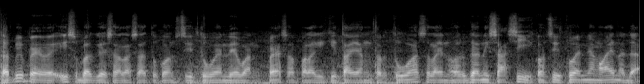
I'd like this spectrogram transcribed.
Tapi PWI sebagai salah satu konstituen Dewan Pers, apalagi kita yang tertua selain organisasi, konstituen yang lain ada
